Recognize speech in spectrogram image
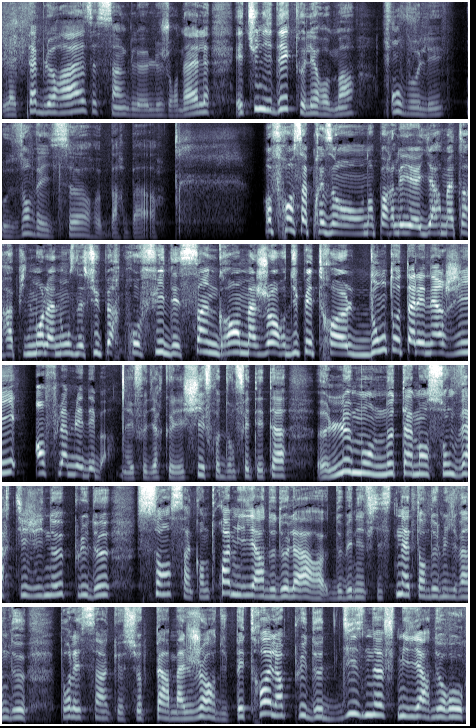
La table rase, cingle le journal, est une idée que les Romains ont volée aux envahisseurs barbares. En France, à présent, on en parlait hier matin rapidement, l'annonce des super profits des cinq grands majors du pétrole, dont Total Energy, enflamme les débats. Il faut dire que les chiffres dont fait état euh, Le Monde notamment sont vertigineux. Plus de 153 milliards de dollars de bénéfices nets en 2022 pour les cinq super majors du pétrole. Hein. plus de 19 milliards d'euros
